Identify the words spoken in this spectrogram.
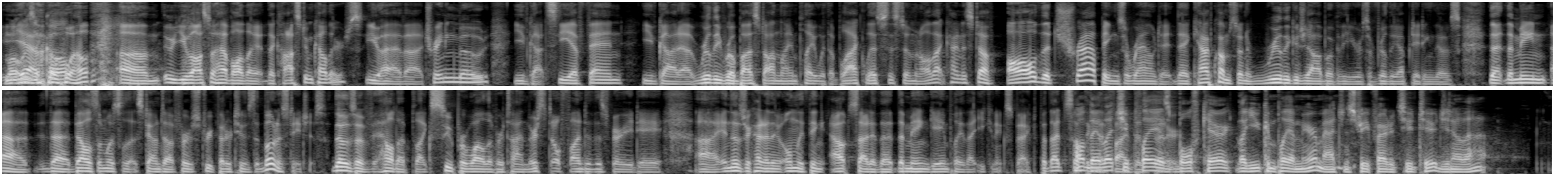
What yeah, well, um, you also have all the, the costume colors. You have uh, training mode. You've got CFN. You've got a really robust online play with a blacklist system and all that kind of stuff. All the trappings around it. The Capcom's done a really good job over the years of really updating those. The the main uh, the bells and whistles that stands out for Street Fighter 2 is the bonus stages. Those have held up like super well over time. They're still fun to this very day, uh, and those are kind of the only thing outside of the, the main gameplay that you can expect. But that's oh, they let you play as both characters. Like you can play a mirror match in Street Fighter 2 too. Do you know that?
